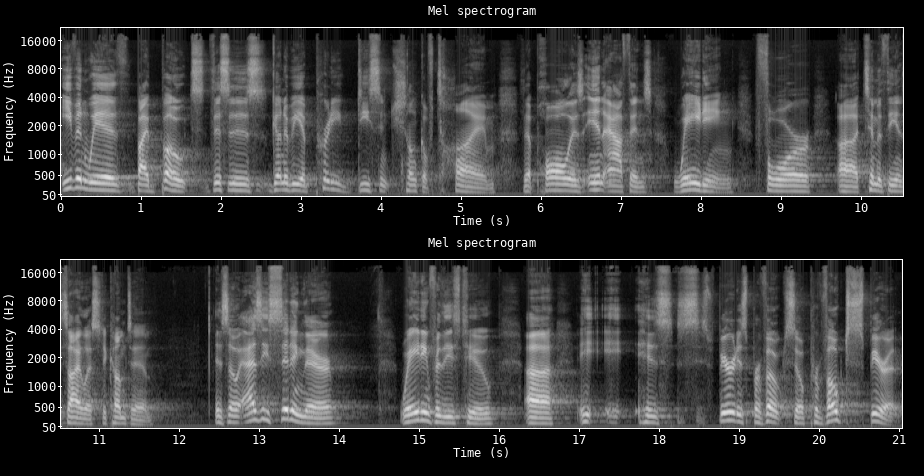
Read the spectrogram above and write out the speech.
even with by boat, this is going to be a pretty decent chunk of time that Paul is in Athens waiting for uh, Timothy and Silas to come to him. And so, as he's sitting there waiting for these two, uh, he, he, his spirit is provoked. So, provoked spirit.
